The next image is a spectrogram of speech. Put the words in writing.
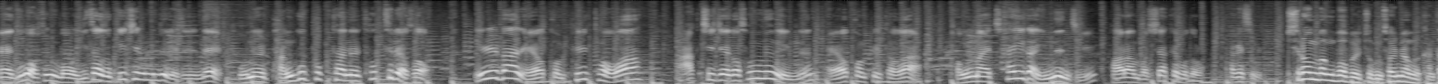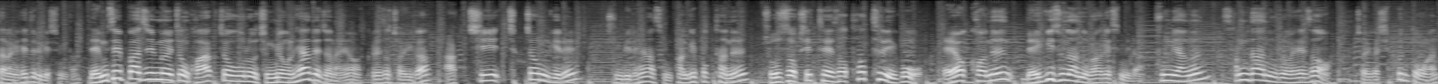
예, 누가 없으면 뭐 이사도 끼시는 분들 계시는데 오늘 방구 폭탄을 터트려서 일반 에어컨 필터와 악취 제거 성능이 있는 에어컨 필터가 정말 차이가 있는지 바로 한번 시작해 보도록 하겠습니다. 실험 방법을 좀 설명을 간단하게 해드리겠습니다. 냄새 빠짐을 좀 과학적으로 증명을 해야 되잖아요. 그래서 저희가 악취 측정기를 준비를 해놨습니다. 방귀 폭탄을 조수석 시트에서 터트리고 에어컨은 내기 순환으로 하겠습니다. 풍량은 3단으로 해서 저희가 10분 동안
